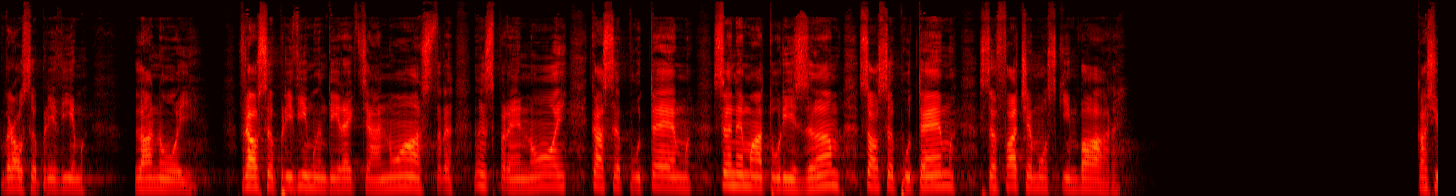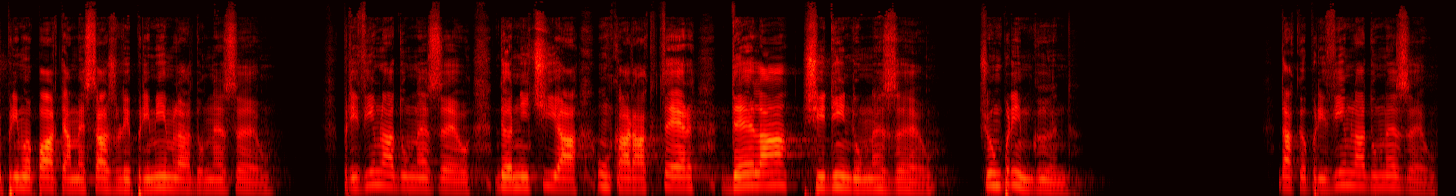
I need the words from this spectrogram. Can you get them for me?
vreau să privim la noi. Vreau să privim în direcția noastră, înspre noi, ca să putem să ne maturizăm sau să putem să facem o schimbare. Ca și primă parte a mesajului, primim la Dumnezeu. Privim la Dumnezeu, dărnicia, un caracter de la și din Dumnezeu. Și un prim gând. Dacă privim la Dumnezeu,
